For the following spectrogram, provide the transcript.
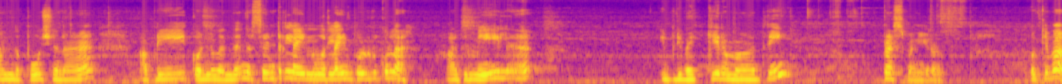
அந்த போர்ஷனை அப்படியே கொண்டு வந்து இந்த சென்டர் லைன் ஒரு லைன் போட்டிருக்கோம்ல? அது மேலே இப்படி வைக்கிற மாதிரி ப்ரெஸ் பண்ணிடணும். ஓகேவா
